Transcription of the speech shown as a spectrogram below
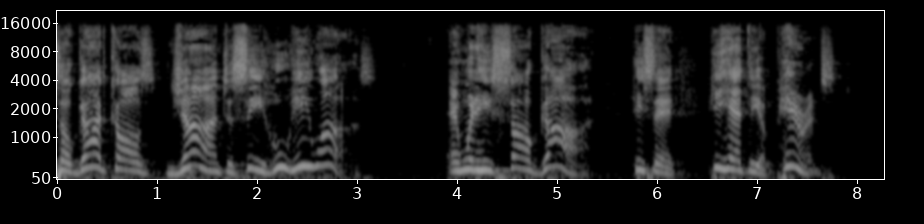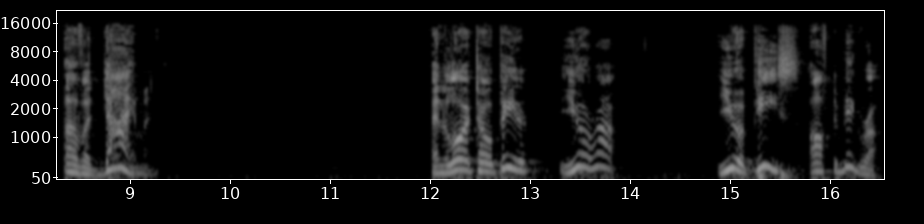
So God calls John to see who he was. And when he saw God, he said he had the appearance of a diamond. And the Lord told Peter, You're a rock. You're a piece off the big rock.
